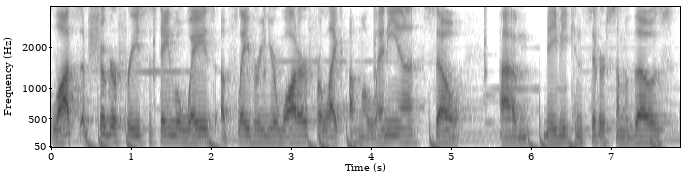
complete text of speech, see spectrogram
lots of sugar-free sustainable ways of flavoring your water for like a millennia. So um, maybe consider some of those.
